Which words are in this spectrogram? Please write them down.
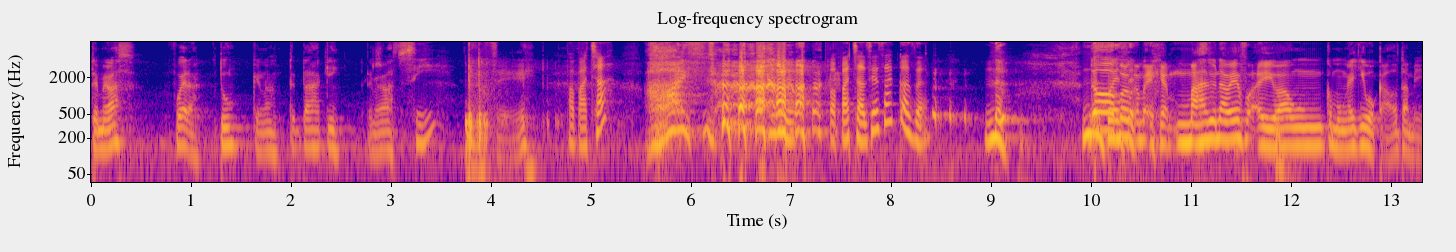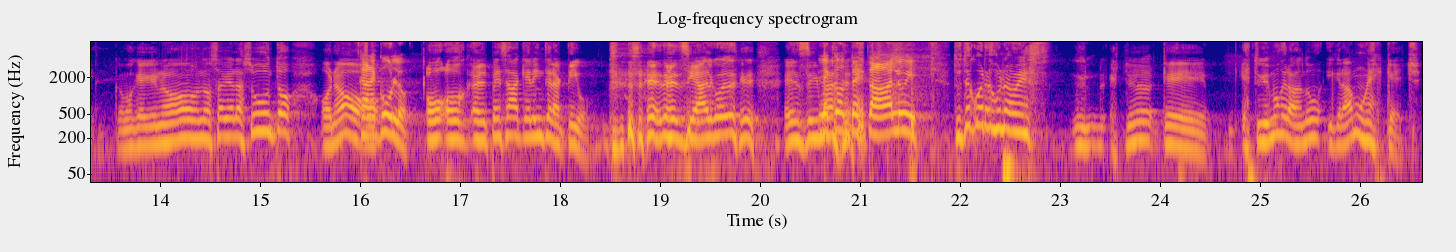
Te me vas fuera. Tú, que no te estás aquí. Te me vas. Sí. Sí. ¿Papacha? ¡Ay! ¿Papacha hacía esas cosas? No. No, ser. es que más de una vez iba un, como un equivocado también. Como que no, no sabía el asunto o no. Caraculo. O, o él pensaba que era interactivo. Se decía algo encima. Le contestaba a Luis. ¿Tú te acuerdas una vez que estuvimos grabando y grabamos un sketch?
